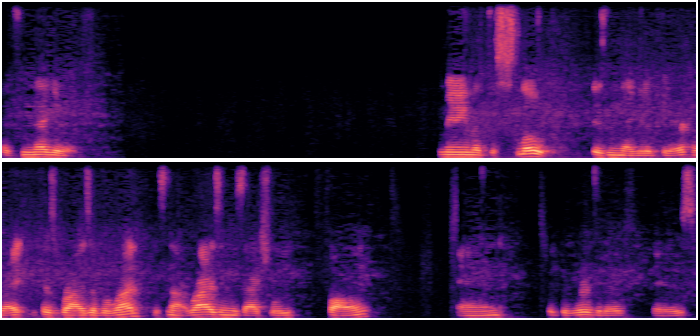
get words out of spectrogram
It's negative. Meaning that the slope is negative here, right? Because rise over run, it's not rising, it's actually falling. And the derivative is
